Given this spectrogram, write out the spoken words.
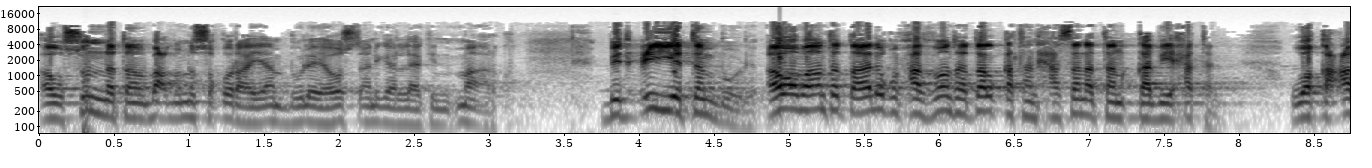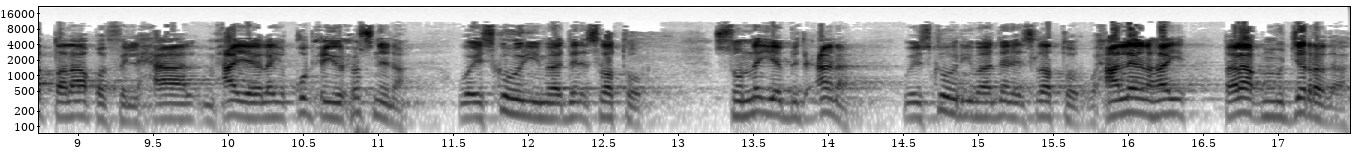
aw sunatan bacdu nusa qorhayaan buu hoos aniga laakiin ma arko. Bidciyatan buu hi aw ama anta aaliqu waxaad furan tahay alqatan xasanatan qabiixatan? Waqaca fi lxaal maxaa yeelay qubxiyo xusnina way iska hor isla tuur. Sunno iyo bidcana way iska hor isla tuur. Waxaan leenahay alaaq mujarad ah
